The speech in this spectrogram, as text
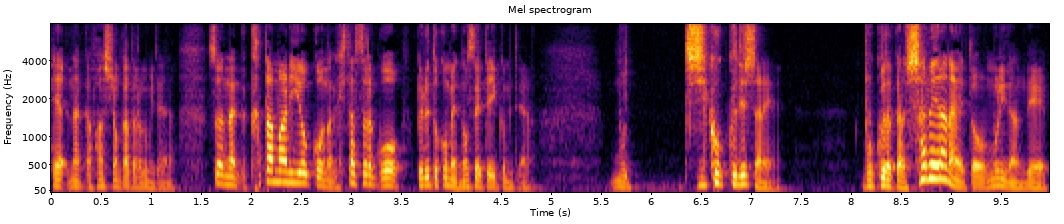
部屋、なんかファッションカタログみたいな。それなんか塊をこうなんかひたすらこうベルトコンベヤーに乗せていくみたいな。もう、地獄でしたね。僕だから喋らないと無理なんで、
